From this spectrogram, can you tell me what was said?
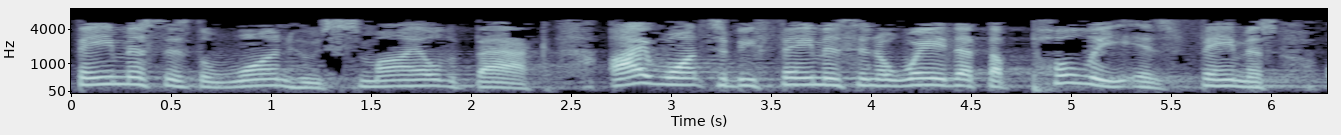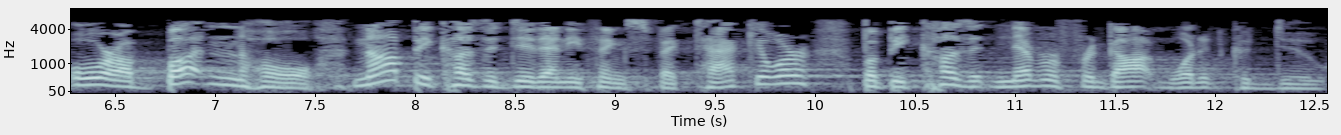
Famous is the one who smiled back. I want to be famous in a way that the pulley is famous or a buttonhole, not because it did anything spectacular, but because it never forgot what it could do.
